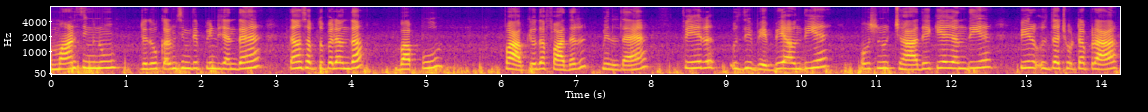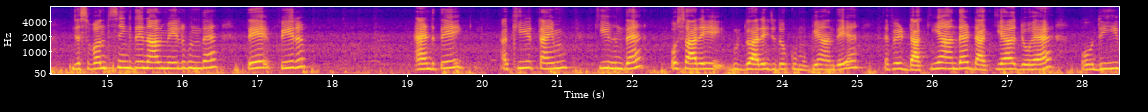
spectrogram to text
ਮਾਨ ਸਿੰਘ ਨੂੰ ਜਦੋਂ ਕਰਮ ਸਿੰਘ ਦੇ ਪਿੰਡ ਜਾਂਦਾ ਹੈ, ਤਾਂ ਸਭ ਤੋਂ ਪਹਿਲਾਂ ਉਹਦਾ ਬਾਪੂ ਭਾਵ ਕਿ ਉਹਦਾ ਫਾਦਰ ਮਿਲਦਾ ਹੈ। ਫਿਰ ਉਸਦੀ ਬੇਬੇ ਆਉਂਦੀ ਹੈ ਉਸ ਨੂੰ ਚਾਹ ਦੇ ਕੇ ਜਾਂਦੀ ਹੈ। ਫਿਰ ਉਸਦਾ ਛੋਟਾ ਭਰਾ ਜਸਵੰਤ ਸਿੰਘ ਦੇ ਨਾਲ ਮੇਲ ਹੁੰਦਾ ਹੈ ਤੇ ਫਿਰ ਐਂਡ ਤੇ ਅਖੀਰ ਟਾਈਮ ਕੀ ਹੁੰਦਾ ਹੈ, ਉਹ ਸਾਰੇ ਗੁਰਦੁਆਰੇ ਜਦੋਂ ਘੁੰਮ ਕੇ ਆਉਂਦੇ ਹੈ, ਤਾਂ ਫਿਰ ਡਾਕੀਆ ਆਂਦਾ ਡਾਕੀਆ ਜੋ ਹੈ ਉਹਦੀ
